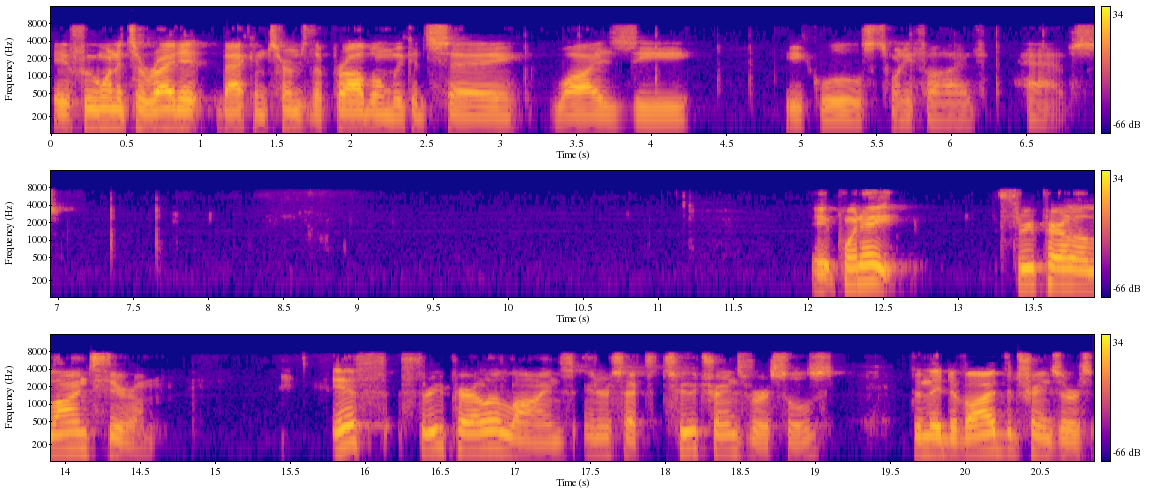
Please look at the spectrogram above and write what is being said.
If we wanted to write it back in terms of the problem, we could say yz equals 25 halves. Eight point eight, three parallel lines theorem. If three parallel lines intersect two transversals, then they divide the transvers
